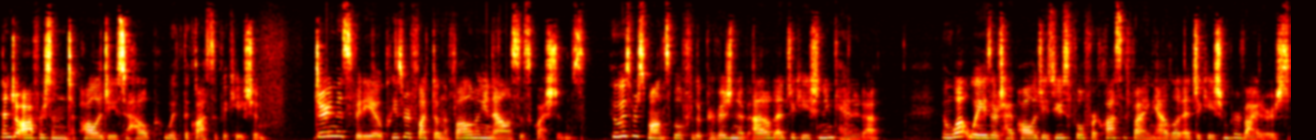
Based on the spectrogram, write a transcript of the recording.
and to offer some typologies to help with the classification. During this video, please reflect on the following analysis questions. Who is responsible for the provision of adult education in Canada? In what ways are typologies useful for classifying adult education providers?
